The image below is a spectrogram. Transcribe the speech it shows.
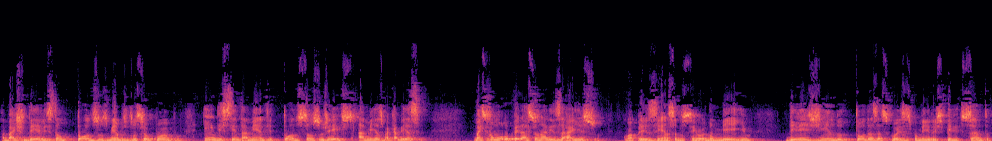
Abaixo dele estão todos os membros do seu corpo, indistintamente, todos são sujeitos à mesma cabeça. Mas como operacionalizar isso? Com a presença do Senhor no meio, dirigindo todas as coisas por meio do Espírito Santo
